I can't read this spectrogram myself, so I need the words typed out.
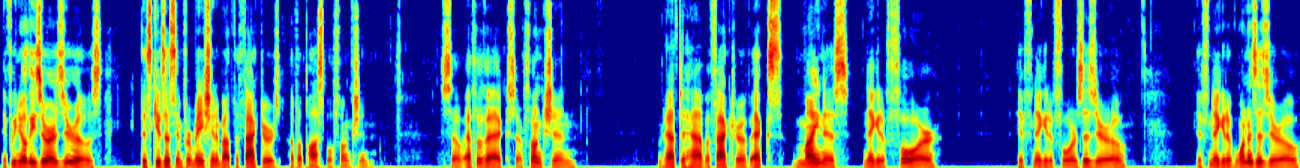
if we know these are our zeros, this gives us information about the factors of a possible function. So f of x, our function, would have to have a factor of x minus negative 4 if negative 4 is a 0. If negative 1 is a 0,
